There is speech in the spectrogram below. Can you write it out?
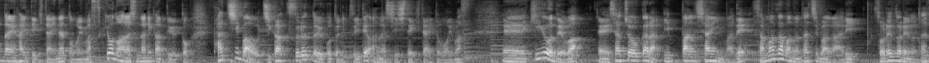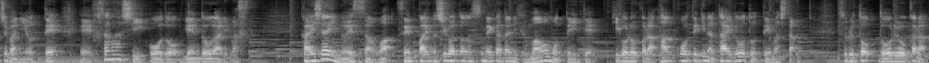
本題に入っていきたいなと思います。今日の話何かというと立場を自覚するということについてお話ししていきたいと思います。えー企業では、えー社長から一般社員まで様々な立場がありそれぞれの立場によって、えーふさわしい行動言動があります。会社員の S さんは先輩の仕事の進め方に不満を持っていて日頃から反抗的な態度をとっていましたすると同僚から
